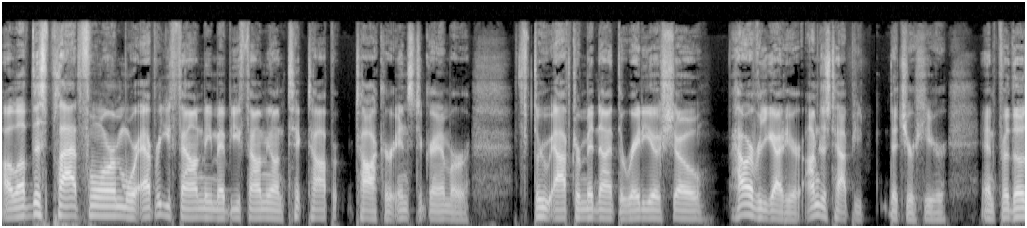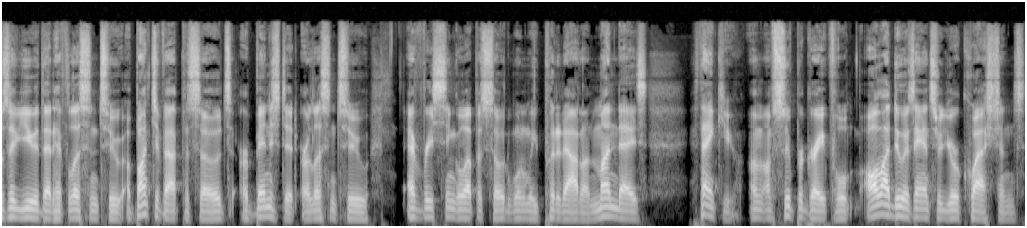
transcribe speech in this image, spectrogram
I love this platform. Wherever you found me, maybe you found me on TikTok or Instagram or through After Midnight, the radio show, however you got here. I'm just happy that you're here. And for those of you that have listened to a bunch of episodes or binged it or listened to every single episode when we put it out on Mondays, thank you. I'm, I'm super grateful. All I do is answer your questions.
